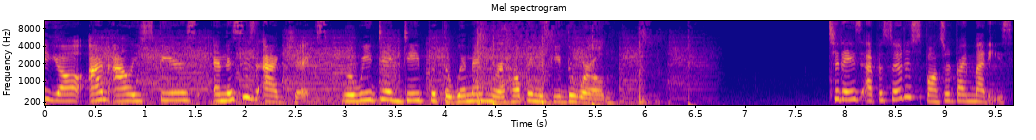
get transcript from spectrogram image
Hey y'all, I'm Allie Spears, and this is Ag Chicks, where we dig deep with the women who are helping to feed the world. Today's episode is sponsored by Muddy's.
